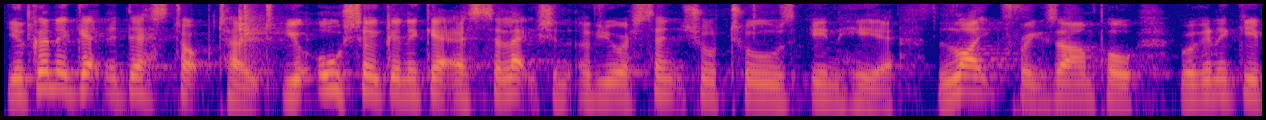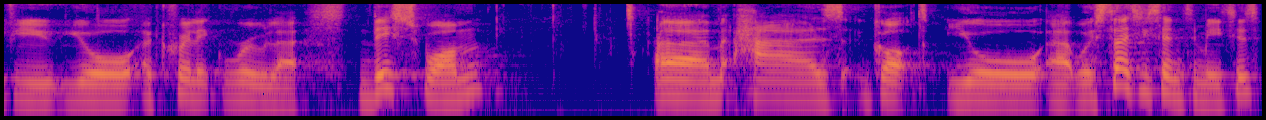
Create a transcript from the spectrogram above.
You're going to get the desktop tote. You're also going to get a selection of your essential tools in here. Like, for example, we're going to give you your acrylic ruler. This one um, has got your, uh, well, it's 30 centimetres.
